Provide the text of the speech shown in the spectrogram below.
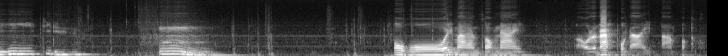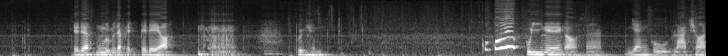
นี้ที่เดิม อืมโอ้โหมากันสองนาย เอาแล้วนะพวกนายตามเดี๋ยวเดี๋ยวมึงหลุดมาจากเพเดเหรอ เพิ่งเห็น กูยิงเองอ้าวสาดแย่งกูลาช็อต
